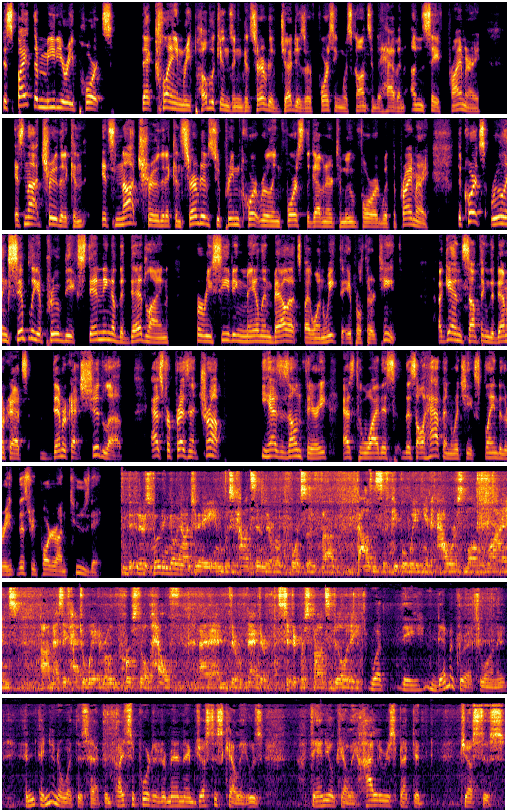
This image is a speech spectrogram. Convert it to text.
Despite the media reports that claim Republicans and conservative judges are forcing Wisconsin to have an unsafe primary, it's not true that it can. It's not true that a conservative Supreme Court ruling forced the governor to move forward with the primary. The court's ruling simply approved the extending of the deadline for receiving mail-in ballots by one week to April 13th. Again, something the Democrats Democrats should love. As for President Trump, he has his own theory as to why this this all happened, which he explained to the this reporter on Tuesday. There's voting going on today in Wisconsin. There are reports of uh, thousands of people waiting in hours long lines um, as they've had to weigh their own personal health and their, and their civic responsibility. What the Democrats wanted, and, and you know what this happened, I supported a man named Justice Kelly, who's Daniel Kelly, highly respected justice.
